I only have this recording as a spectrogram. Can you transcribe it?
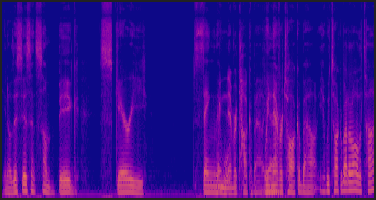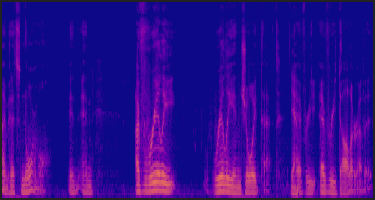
You know, this isn't some big, scary thing that We never talk about. we yeah. never talk about. Yeah, we talk about it all the time, and it's normal. And, and I've really, really enjoyed that. Yeah. Every every dollar of it.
